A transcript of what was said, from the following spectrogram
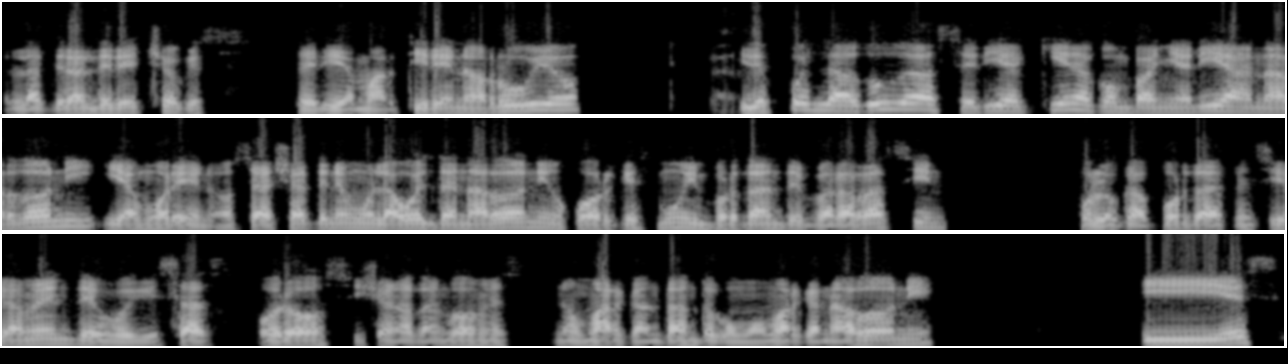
el lateral derecho, que sería Martireno Rubio, y después la duda sería quién acompañaría a Nardoni y a Moreno. O sea, ya tenemos la vuelta de Nardoni, un jugador que es muy importante para Racing, por lo que aporta defensivamente, porque quizás Oroz y Jonathan Gómez no marcan tanto como marca Nardoni. Y es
